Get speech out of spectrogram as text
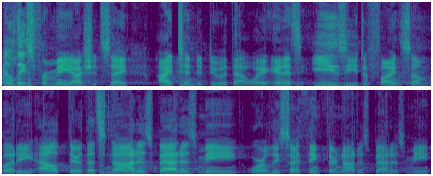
at least for me, I should say, I tend to do it that way. And it's easy to find somebody out there that's not as bad as me, or at least I think they're not as bad as me,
